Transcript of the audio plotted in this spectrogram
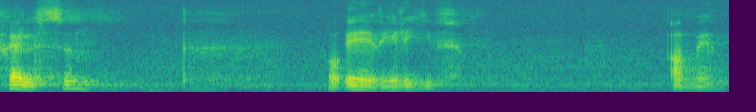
frelse og evige liv. Amen.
